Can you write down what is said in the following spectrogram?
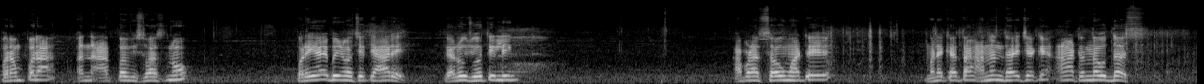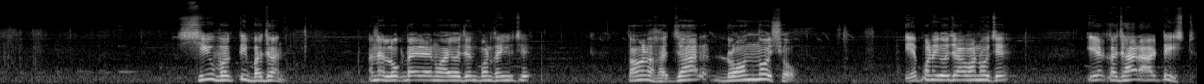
પરંપરા અને આત્મવિશ્વાસનો પર્યાય બન્યો છે ત્યારે પહેલું જ્યોતિર્લિંગ. આપણા સૌ માટે મને કહેતા આનંદ થાય છે કે આઠ, નવ, દસ શિવ ભક્તિ ભજન અને લોકડાયરાનું આયોજન પણ થયું છે. ત્રણ હજાર ડ્રોનનો શો એ પણ યોજાવાનો છે. એક હજાર આર્ટિસ્ટ,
